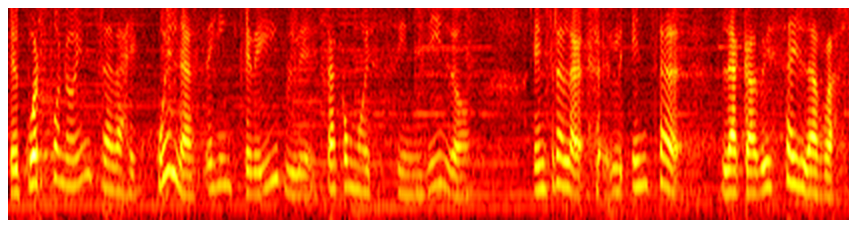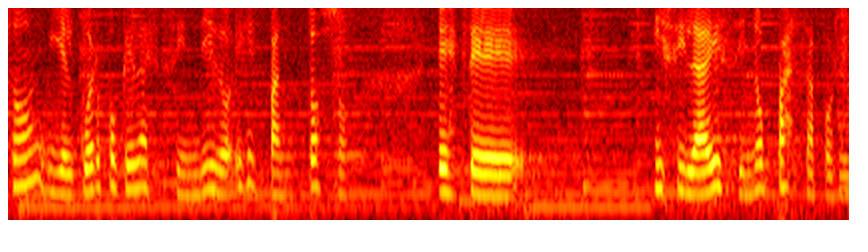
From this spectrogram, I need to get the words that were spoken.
El cuerpo no entra a las escuelas, es increíble, está como escindido. Entra la, entra la cabeza y la razón y el cuerpo queda escindido, es espantoso. Este, y si la ESI no pasa por el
